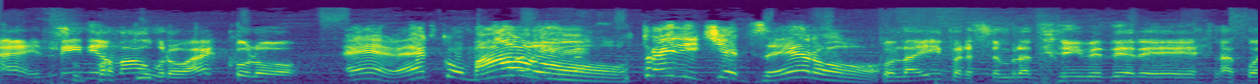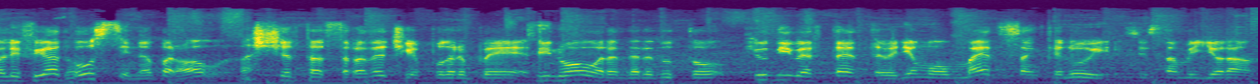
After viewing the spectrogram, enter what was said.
Eh, in linea Soprattutto- Mauro, eccolo! Eh, ecco Mauro! 13 e 0. Con la Hyper sembra di rivedere la qualificata Austin, però una scelta strategica potrebbe di nuovo rendere tutto più divertente. Vediamo Metz, anche lui si sta migliorando.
